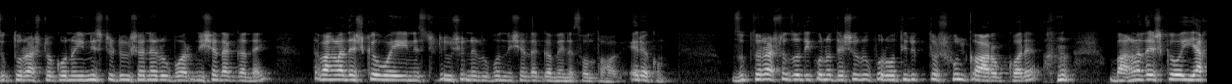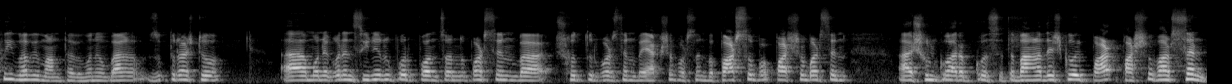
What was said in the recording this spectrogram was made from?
যুক্তরাষ্ট্র কোনো ইনস্টিটিউশনের উপর নিষেধাজ্ঞা দেয়, তা বাংলাদেশকেও ওই ইনস্টিটিউশনের উপর নিষেধাজ্ঞা মেনে চলতে হবে। এরকম। যুক্তরাষ্ট্র যদি কোনো দেশের উপর অতিরিক্ত শুল্ক আরোপ করে বাংলাদেশকে ওই একইভাবে মানতে হবে। মানে যুক্তরাষ্ট্র মনে করেন চীনের উপর পঞ্চান্ন পার্সেন্ট বা সত্তর পার্সেন্ট বা একশো পার্সেন্ট বা পাঁচশো পাঁচশো পার্সেন্ট শুল্ক আরোপ করছে, তো বাংলাদেশকে ওই পাঁচশো পার্সেন্ট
